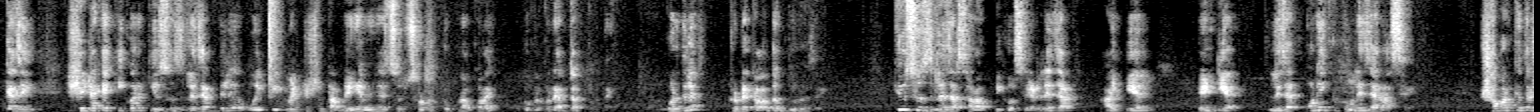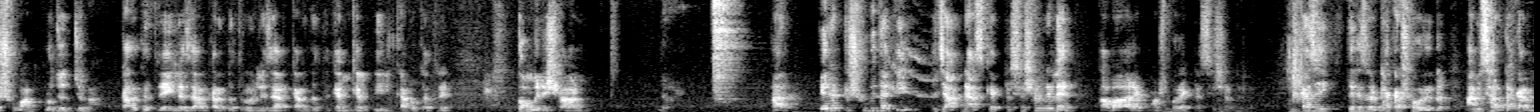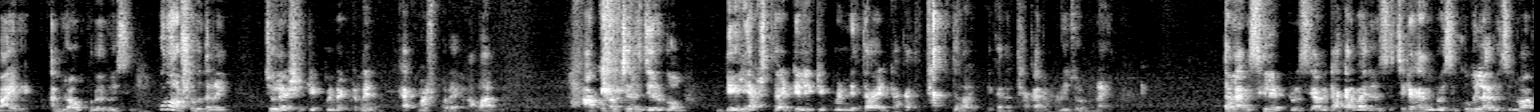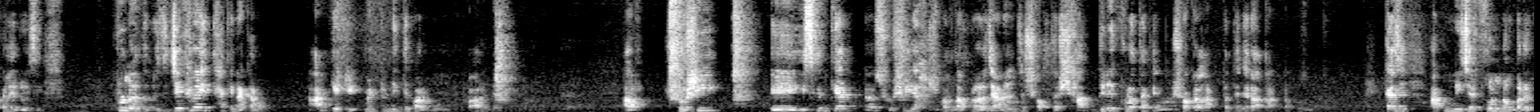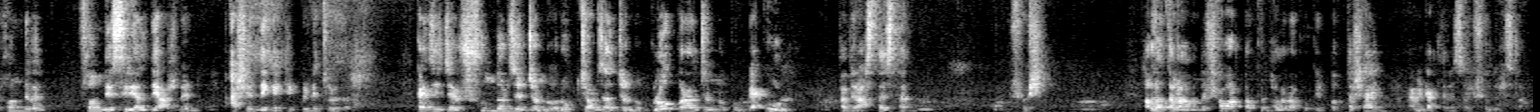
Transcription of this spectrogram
কাজেই সেটাকে কি করে? কিউ সুইচ লেজার দিলে ওই পিগমেন্টেশনটা ভেঙে ভেঙে ছোট টুকরা করে টুকরা করে অ্যাবজর্ব করে দেয়। করে দিলে ঠোঁটের কালো দাগ দূর হয়ে যায়। কিউ সুইচ লেজার ছাড়াও picosecond laser IPL NTR laser অনেক রকম লেজার আছে। সবার ক্ষেত্রে সমান প্রযোজ্য না। কারও ক্ষেত্রে এই লেজার কারও ক্ষেত্রে ওই লেজার কারও ক্ষেত্রে কেমিক্যাল পিল কারও ক্ষেত্রে কম্বিনেশন আর এর একটা সুবিধা কি? যে আপনি আজকে একটা সেশন নিলেন, আবার এক মাস পরে একটা সেশন নিলেন। কাজেই দেখা যাচ্ছে ঢাকা শহরে না, আমি স্যার ঢাকার বাইরে, আমি রংপুরে রয়েছি, কোনো অসুবিধা নেই। চলে এসে ট্রিটমেন্ট একটা নেন, এক মাস পরে আবার নেন। আকুপাঞ্চারে যেরকম ডেলি আসতে হয় ডেলি ট্রিটমেন্ট নিতে হয়, ঢাকাতে থাকতে হয়, এখানে থাকার প্রয়োজন নাই। তাহলে আমি সিলেট রয়েছি, আমি ঢাকার বাইরে রয়েছি, চিটাগাং রয়েছি, কুমিল্লা রয়েছি, নোয়াখালী রয়েছি, খুলনাতে রয়েছি, যেখানেই থাকি না কেন, আমি কি ট্রিটমেন্টটা নিতে পারব? পারবে। আর শশী, এই স্কিন কেয়ারটা শশী হাসপাতাল আপনারা জানেন যে সপ্তাহে সাত দিনে খোলা থাকে, সকাল আটটা থেকে রাত আটটা পর্যন্ত। কাজে আপনি নিজের ফোন নম্বরে ফোন দেবেন ফোন দিয়ে সিরিয়াল দিয়ে আসবেন, আসে দেখে ট্রিটমেন্টে চলে যাবেন। কাজে যারা সৌন্দর্যের জন্য রূপচর্চার জন্য গ্লো করার জন্য খুব ব্যাকুল তাদের আস্থা স্থান, শশী। আল্লাহ তালা আমাদের সবার ত্বককে ভালো রাখুক এর প্রত্যাশায় আমি ডাক্তার সাহেব সুদুল ইসলাম।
